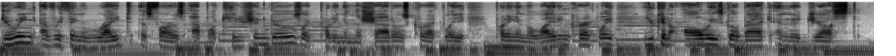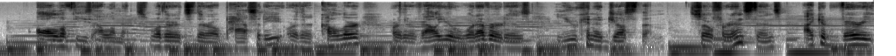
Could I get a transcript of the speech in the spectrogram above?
doing everything right as far as application goes, like putting in the shadows correctly, putting in the lighting correctly, you can always go back and adjust all of these elements, whether it's their opacity or their color or their value or whatever it is, you can adjust them. So for instance, I could very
